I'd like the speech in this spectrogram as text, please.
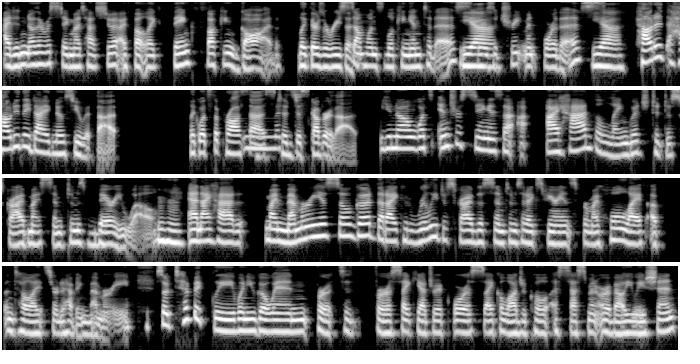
I didn't know there was stigma attached to it. I felt like thank fucking God Like there's a reason. someone's looking into this. Yeah. There's a treatment for this. Yeah. How did how do they diagnose you with that? Like what's the process Mm, to discover that? You know, what's interesting is that I, I had the language to describe my symptoms very well. Mhm. And I had my memory is so good that I could really describe the symptoms that I experienced for my whole life up until I started having memory. So typically when you go in for to for a psychiatric or a psychological assessment or evaluation,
